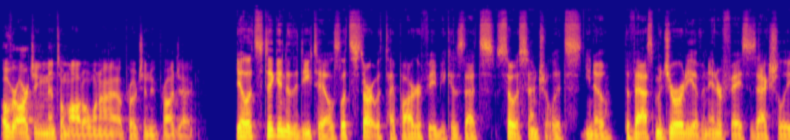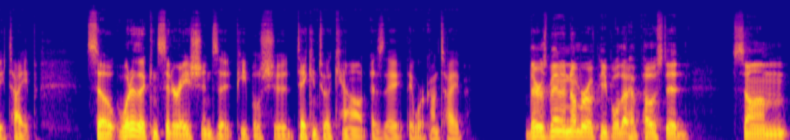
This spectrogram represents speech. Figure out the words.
overarching mental model when I approach a new project. Yeah, let's dig into the details. Let's start with typography because that's so essential. It's, you know, the vast majority of an interface is actually type. So, what are the considerations that people should take into account as they, they work on type? There's been a number of people that have posted some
